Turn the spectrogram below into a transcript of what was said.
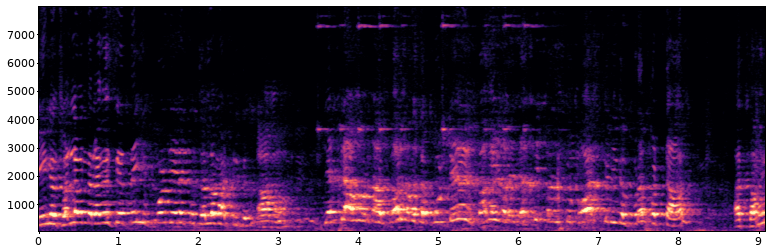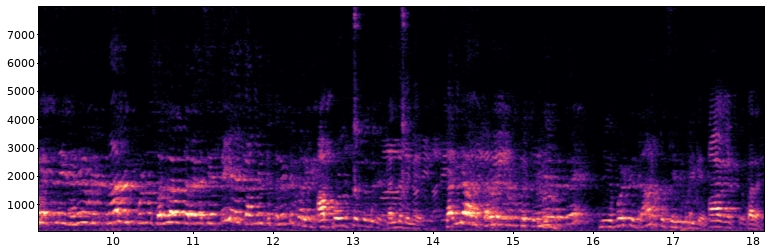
நீங்கள் சொல்ல வந்த ரகசியத்தை இப்பொழுது எனக்கு சொல்ல மாட்டீர்கள். ஆமா என்றால் ஒரு நாள் போர்வசம் கொண்டு பகைவரை சந்திப்பதற்கு புறப்பட்டால் அச்சமயத்தை நினைவுபடுத்தினால் இப்பொழுது சொல்ல வந்த ரகசியத்தை எனக்கு அன்னைக்கு சொல்லிட்டு போறீங்க. அப்பொழுது சொல்லுகிறேன். நல்லதுங்க. சரியான கருணை நினைவுபடுத்து நீங்க போயிட்டு தானத்தை செய்து ஆகட்டும். வரேன்.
